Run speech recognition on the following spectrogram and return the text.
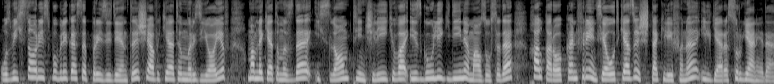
O'zbekiston Respublikasi Prezidenti Shavkat Mirziyoyev mamlakatimizda islom, tinchlik va ezgulik dini mavzusida xalqaro konferensiya o'tkazish taklifini ilgari surgan edi.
